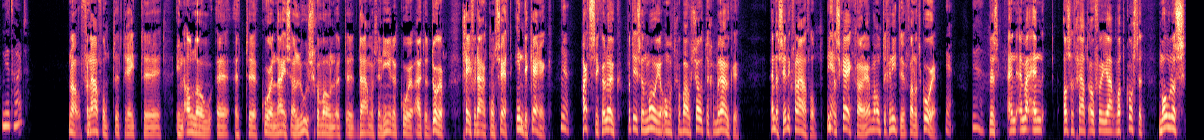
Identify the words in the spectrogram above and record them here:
meneer Het Hart? Nou, vanavond eh, treedt eh, in Anlo eh, het eh, koor Nice and Loose, gewoon het eh, dames- en herenkoor uit het dorp, geven daar een concert in de kerk. Ja. Hartstikke leuk. Wat is er mooier om het gebouw zo te gebruiken. En daar zit ik vanavond. Niet Ja. als kerkganger, maar om te genieten van het koor. Ja. Dus, en, en, maar, en als het gaat over, ja, wat kost het? Molens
